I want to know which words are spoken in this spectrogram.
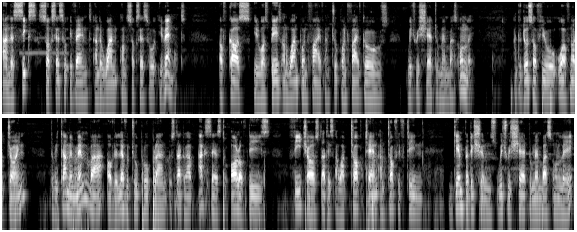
and the six successful event and the one unsuccessful event. Of course, it was based on 1.5 and 2.5 goals, which we shared to members only. And to those of you who have not joined, to become a member of the Level 2 Pro plan, to start to have access to all of these features, that is our top 10 and top 15 game predictions, which we share to members only,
